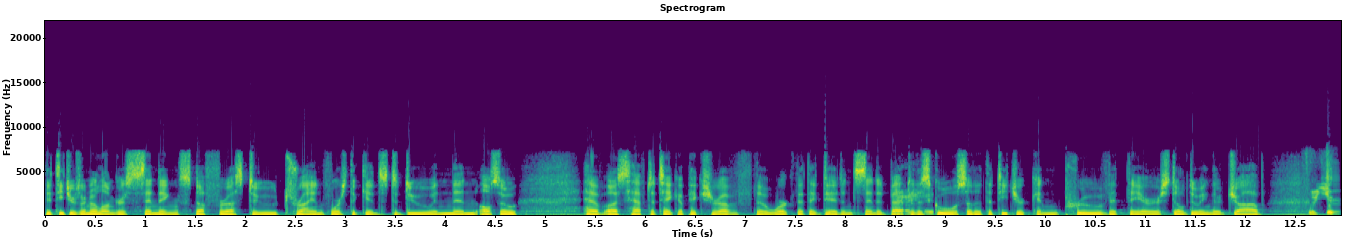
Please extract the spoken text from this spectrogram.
the teachers are no longer sending stuff for us to try and force the kids to do, and then also have us have to take a picture of the work that they did and send it back to the school so that the teacher can prove that they are still doing their job. So you're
